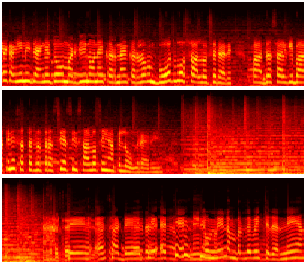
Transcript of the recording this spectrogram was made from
से कहीं नहीं जाएंगे जो मर्जी इन्होंने करना है कर लो हम बहुत बहुत सालों से रह रहे हैं पाँच दस साल की बात ही नहीं सत्तर सत्तर अस्सी अस्सी सालों से यहाँ पे लोग रह रहे हैं ਤੇ ਇਹ ਸਾਡੇ ਇੱਥੇ ਇੱਥੇ ਅਸੀਂ 19 ਨੰਬਰ ਦੇ ਵਿੱਚ ਰਹਿੰਦੇ ਆ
